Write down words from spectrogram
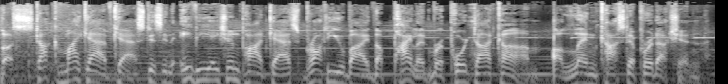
The Stuck Mic Avcast is an aviation podcast brought to you by thepilot.report.com, a Len Costa production.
